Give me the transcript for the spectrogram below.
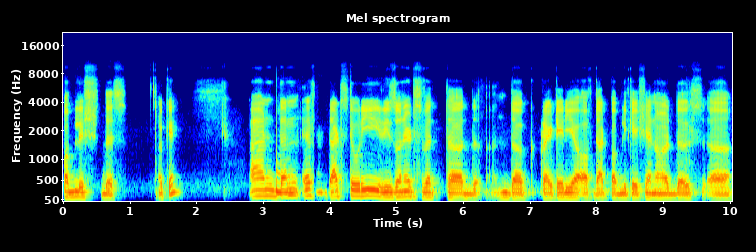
publish this. Okay? And then if that story resonates with uh, the, the criteria of that publication or this uh,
